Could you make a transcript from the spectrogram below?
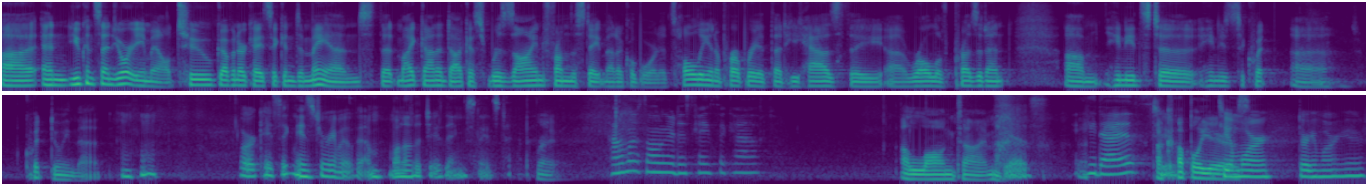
F I R G O N I D A K I S. Uh, and you can send your email to Governor Kasich and demand that Mike Gonidakis resign from the state medical board. It's wholly inappropriate that he has the uh, role of president. Um, he needs to he needs to quit uh, quit doing that. Or Kasich needs to remove him. One of the two things needs to happen. Right. How much longer does Kasich have? a long time, Yes. He does. a couple years. Two more, three more years.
